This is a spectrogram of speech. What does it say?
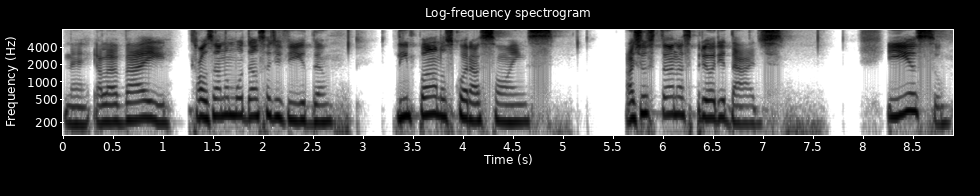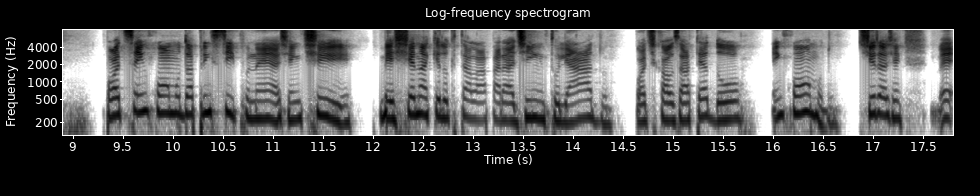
Né? Ela vai causando mudança de vida, limpando os corações, ajustando as prioridades. E isso pode ser incômodo a princípio, né? A gente mexer naquilo que está lá paradinho, entulhado, pode causar até dor, é incômodo. Tira a gente. É,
